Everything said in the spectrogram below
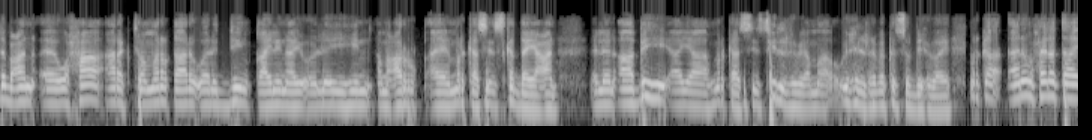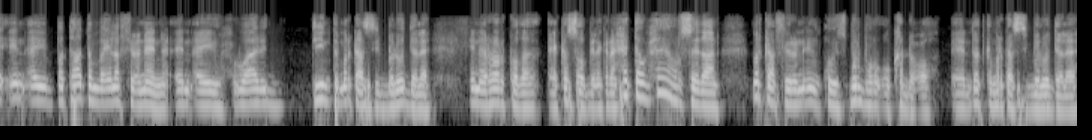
Dabcan waxaa aragta marar qaar waalidiin qaylinayo oo leeyihiin ama carruur markaas iska dayacaan ilan aabihii ayaa markaasi si la rabay ama wixii la raba ka soo bixi waayey. Marka ani waxay la tahay in ay bataatanba ila fiicneen in ay waalidiinta markaasi balooda leh inay roorkooda ay ka soo bixi karaan. Xitaa waxay horseedaan markaa fiirin in qoys burbur uu ka dhaco dadka markaasi balooda leh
